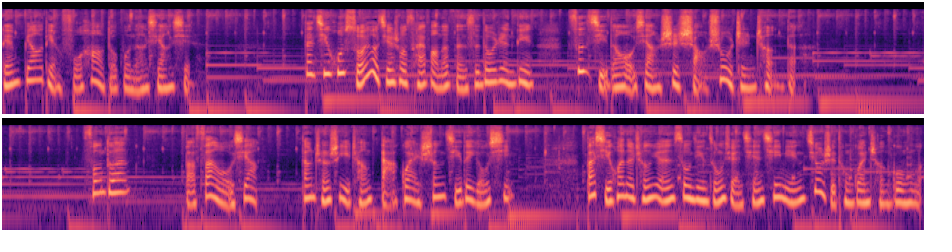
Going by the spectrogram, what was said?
连标点符号都不能相信。但几乎所有接受采访的粉丝都认定自己的偶像是少数真诚的。封端把饭偶像当成是一场打怪升级的游戏，把喜欢的成员送进总选前七名就是通关成功了。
